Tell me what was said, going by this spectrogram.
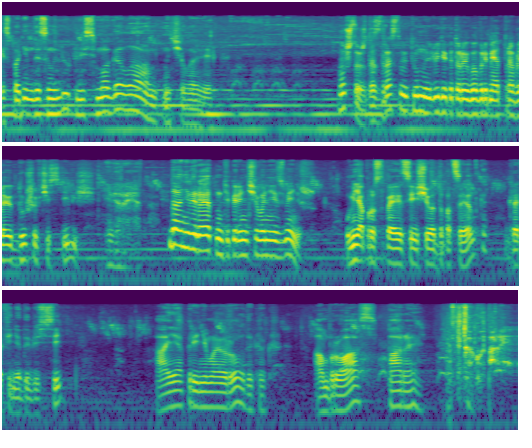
Господин де Сен-Люк весьма галантный человек. Ну что ж, да здравствуют умные люди, которые вовремя отправляют души в чистилище. Невероятно. Да, невероятно, теперь ничего не изменишь. У меня просто появится еще одна пациентка, графиня де Бюсси. А я принимаю роды как Амбруаз Паре. Какой паре?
